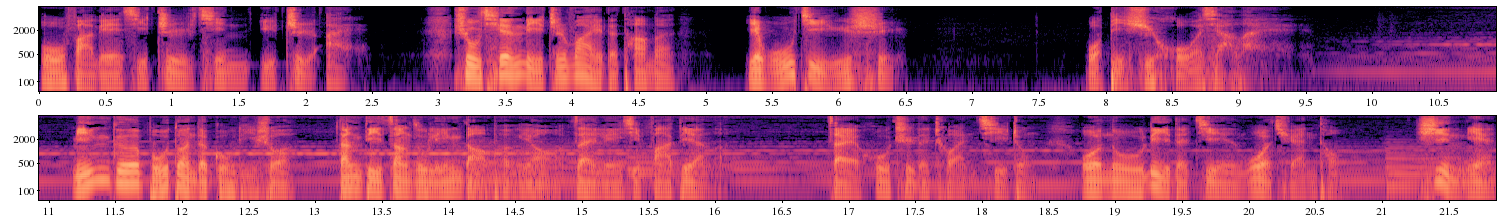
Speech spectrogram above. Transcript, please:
无法联系至亲与挚爱，数千里之外的他们也无济于事。我必须活下来。明哥不断的鼓励说。当地藏族领导朋友在联系发电了，在呼哧的喘气中，我努力的紧握拳头，信念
